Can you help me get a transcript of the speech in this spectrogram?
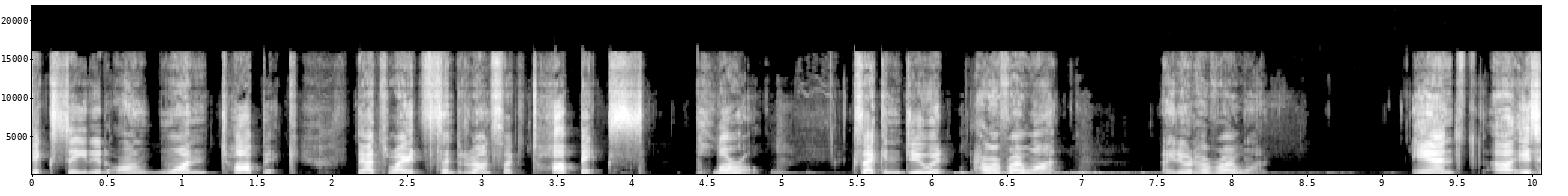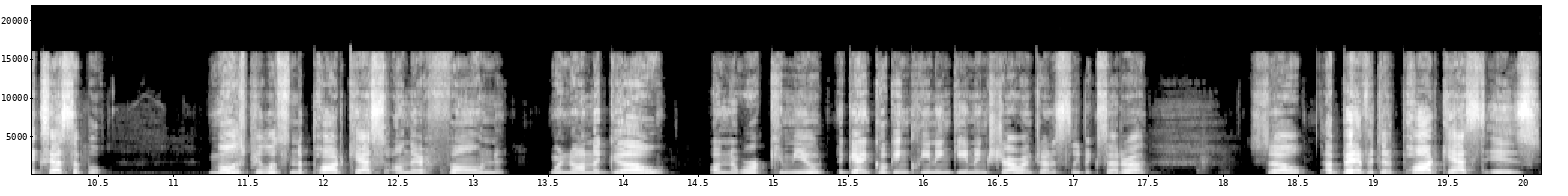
fixated on one topic. That's why it's centered around select topics, plural, because I can do it however I want. I can do it however I want, and uh, it's accessible. Most people listen to podcasts on their phone when they're on the go, on the work commute. Again, cooking, cleaning, gaming, showering, trying to sleep, etc. So a benefit to the podcast is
